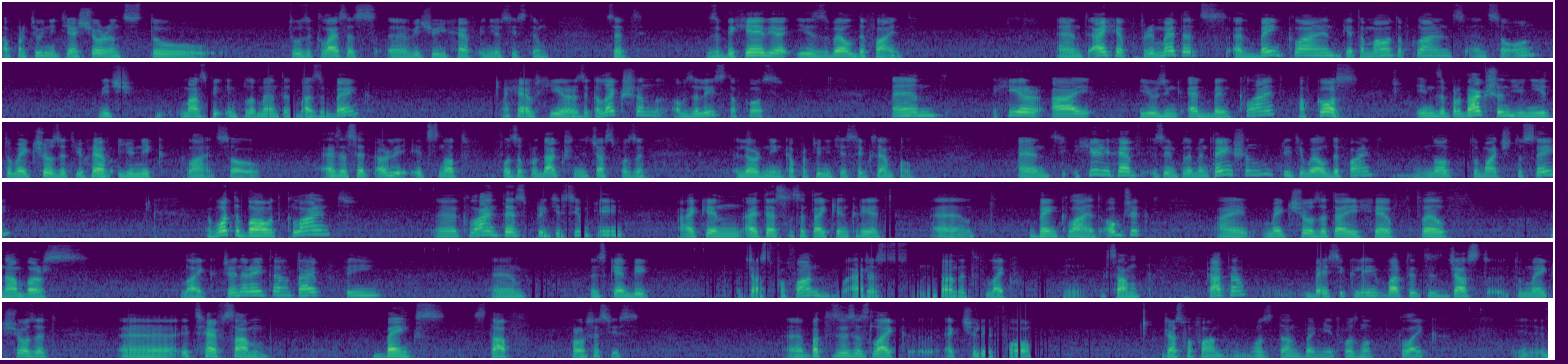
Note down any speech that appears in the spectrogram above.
opportunity assurance to to the classes uh, which you have in your system that the behavior is well defined. And I have three methods at bank client get amount of clients and so on which must be implemented by the bank. I have here the collection of the list of course. And here I using add bank client of course in the production you need to make sure that you have unique clients. So as I said earlier it's not for the production it's just for the learning opportunities example. And here you have the implementation pretty well defined not too much to say what about client? Uh, client test pretty simply. I can I test that I can create a bank client object. I make sure that I have 12 numbers like generator type thing. Um, this can be just for fun. I just done it like mm, some kata basically. But it is just to make sure that uh, it have some banks stuff processes. Uh, but this is like actually for just for fun was done by me. It was not like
